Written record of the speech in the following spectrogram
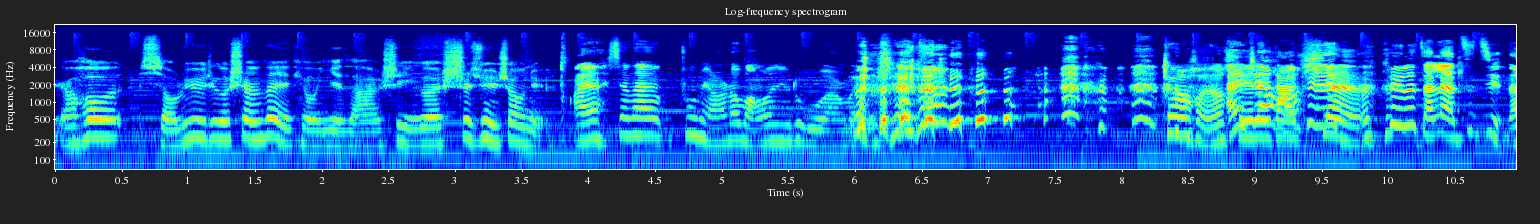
然后小绿这个身份也挺有意思啊，是一个视讯少女。哎呀，现在著名的网络女主播嘛，就 是。这样好像黑了大片，黑了咱俩自己呢。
